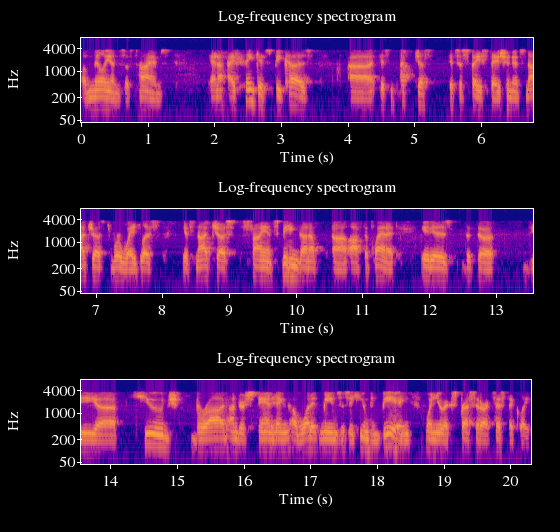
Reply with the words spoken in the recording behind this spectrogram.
of millions of times. And I think it's because uh, it's not just it's a space station. It's not just we're weightless. It's not just science being done up uh, off the planet. It is that the the uh, huge, broad understanding of what it means as a human being when you express it artistically.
